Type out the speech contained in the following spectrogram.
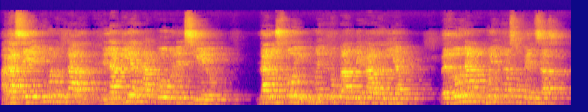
hágase tu voluntad en la tierra como en el cielo. Danos hoy nuestro pan de cada día, perdona nuestras ofensas,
